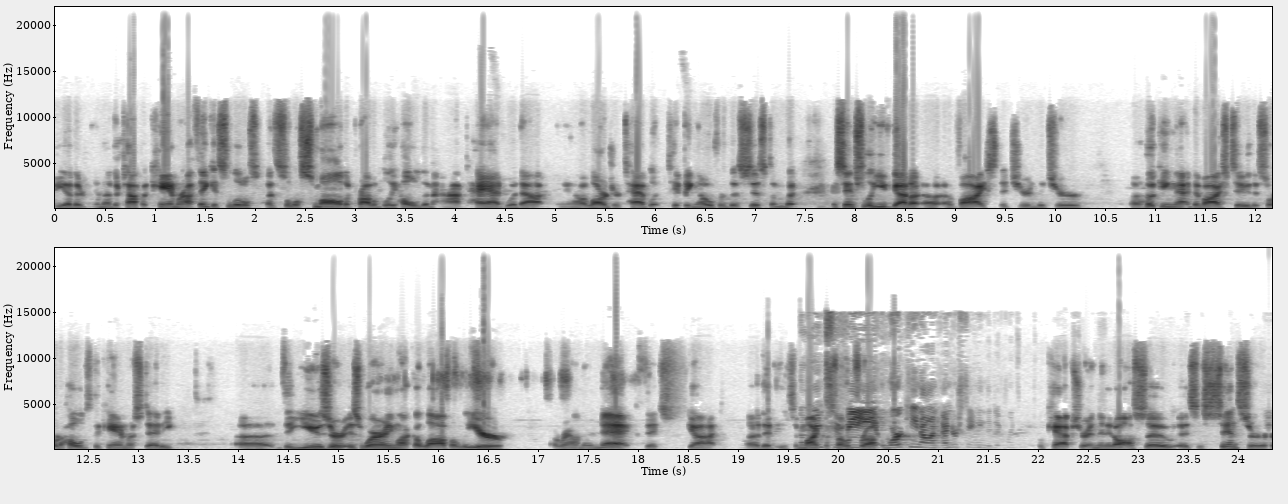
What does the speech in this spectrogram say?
the other another type of camera. I think it's a little it's a little small to probably hold an iPad without you know a larger tablet tipping over the system. But essentially, you've got a, a vice that you're that you're uh, hooking that device to that sort of holds the camera steady. Uh, the user is wearing like a lavalier around their neck that's got uh, that it's a microphone for working on understanding the difference capture, and then it also it's a sensor.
